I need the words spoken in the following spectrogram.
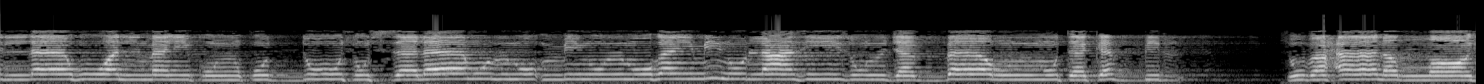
إلا هو الملك القدوس السلام المؤمن المهيمن العزيز الجبار المتكبر سبحان الله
